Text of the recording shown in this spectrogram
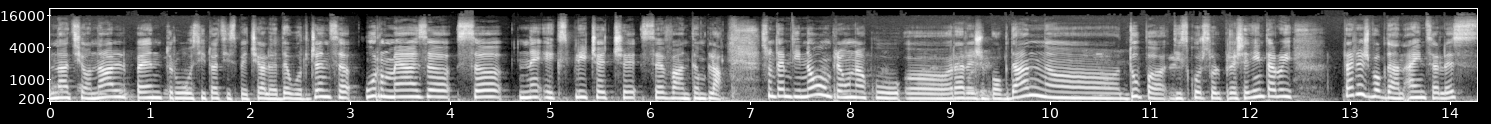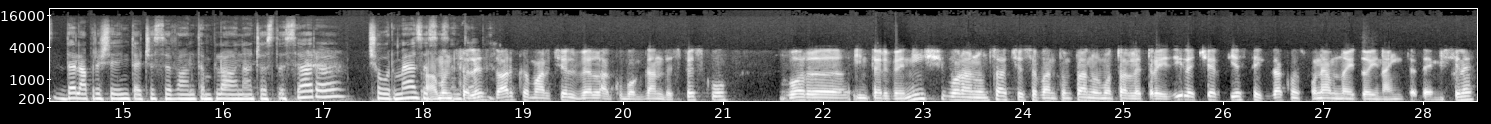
Național pentru Situații Speciale de Urgență urmează să ne explice ce se va întâmpla. Suntem din nou împreună cu uh, Rareș Bogdan uh, după discursul președintelui. Rareș Bogdan, ai înțeles de la președinte ce se va întâmpla în această seară? Ce urmează Am să înțeles se întâmple? doar că Marcel Vela cu Bogdan Despescu vor uh, interveni și vor anunța ce se va întâmpla în următoarele trei zile. Cert este, exact cum spuneam noi doi înainte de emisiune,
